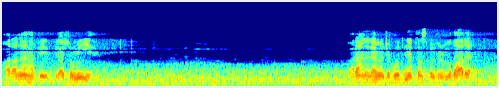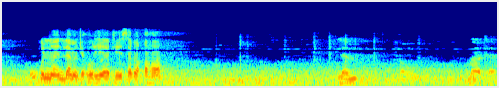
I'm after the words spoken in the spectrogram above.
قرأناها في الأجرمية قرأنا لام الجحود أنها تنصب في المضارع وقلنا إن لام الجحود هي التي سبقها. لم أو ما كان.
